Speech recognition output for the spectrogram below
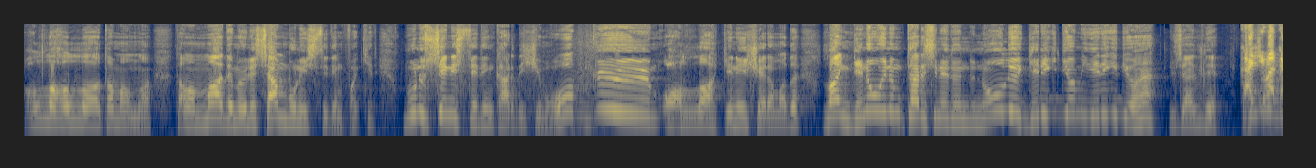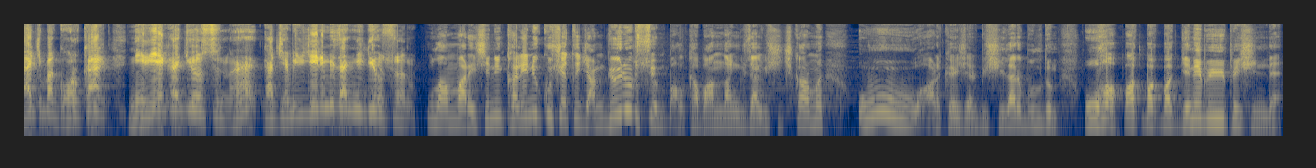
Allah Allah tamam lan. Tamam madem öyle sen bunu istedin fakir. Bunu sen istedin kardeşim. Hop güm. Allah gene işe yaramadı. Lan gene oyunum tersine döndü. Ne oluyor? Geri gidiyorum ileri gidiyor. ha düzeldi. Kaçma kaçma korkak. Nereye kaçıyorsun? Ha? Kaçabileceğini mi zannediyorsun? Ulan var ya senin kaleni kuşatacağım görürsün. Balkabağından güzel bir şey çıkar mı? Oo arkadaşlar bir şeyler buldum. Oha bak bak bak gene büyü peşinde.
